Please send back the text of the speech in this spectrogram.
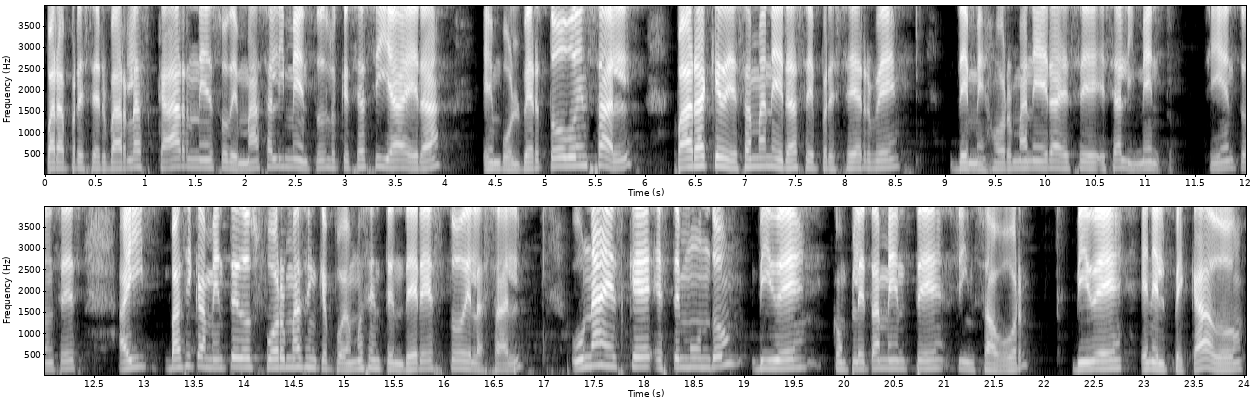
para preservar las carnes o demás alimentos, lo que se hacía era envolver todo en sal para que de esa manera se preserve de mejor manera ese, ese alimento. ¿Sí? Entonces, hay básicamente dos formas en que podemos entender esto de la sal. Una es que este mundo vive completamente sin sabor, vive en el pecado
